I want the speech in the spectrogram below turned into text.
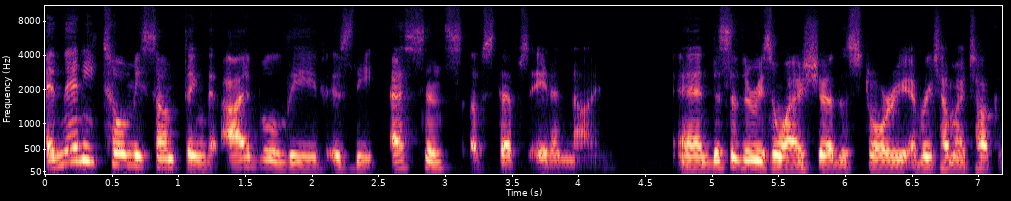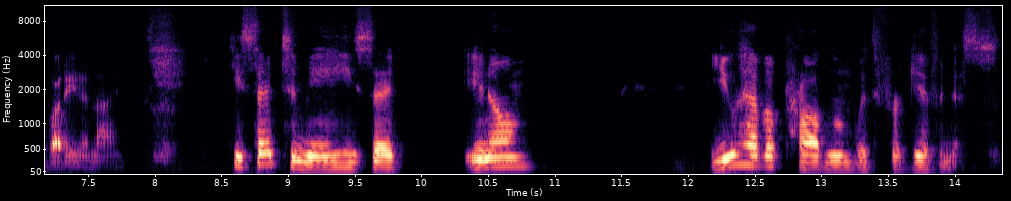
And then he told me something that I believe is the essence of steps eight and nine. And this is the reason why I share the story every time I talk about eight and nine. He said to me, he said, You know, you have a problem with forgiveness.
